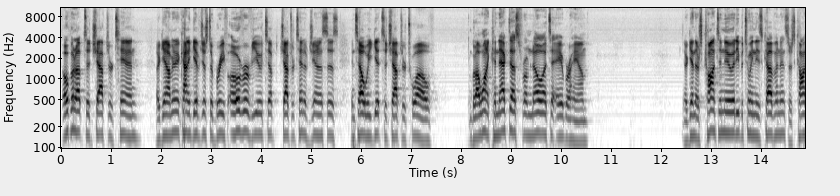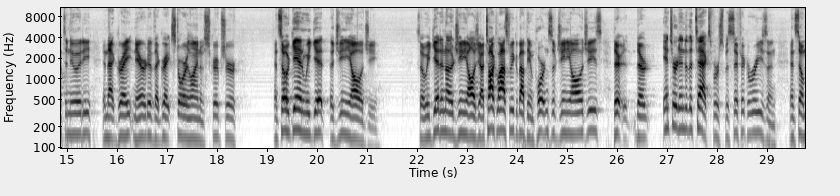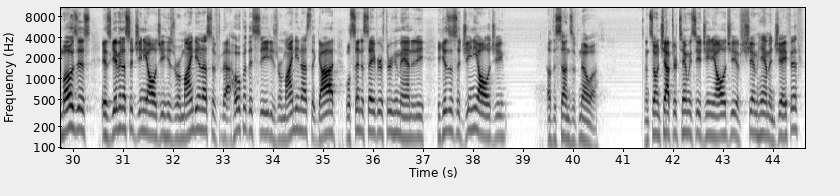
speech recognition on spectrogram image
Open up to chapter 10 Again, I'm going to kind of give just a brief overview to chapter 10 of Genesis until we get to chapter 12. But I want to connect us from Noah to Abraham. Again, there's continuity between these covenants, there's continuity in that great narrative, that great storyline of Scripture. And so, again, we get a genealogy. So, we get another genealogy. I talked last week about the importance of genealogies. They're, they're entered into the text for a specific reason. And so Moses is giving us a genealogy. He's reminding us of that hope of the seed. He's reminding us that God will send a Savior through humanity. He gives us a genealogy of the sons of Noah. And so in chapter 10, we see a genealogy of Shem, Ham, and Japheth.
